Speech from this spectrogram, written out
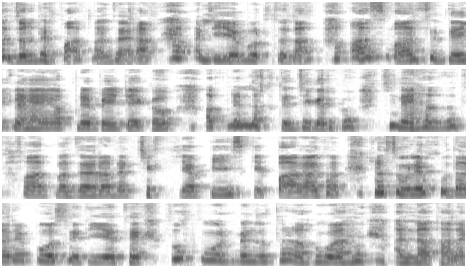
حضرت فاطمہ زہرا علی مرتضی آسمان سے دیکھ رہے ہیں اپنے بیٹے کو، اپنے لخت جگر کو، جنہیں حضرت فاطمہ زہرا نے چکیا پیس کے پالا تھا۔ رسول خدا نے پوسے دیے تھے۔ وہ خون میں لترا ہوا ہے۔ اللہ تعالیٰ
